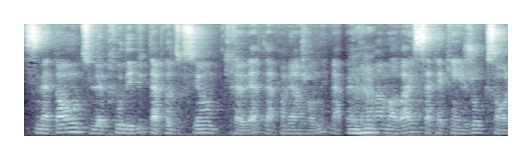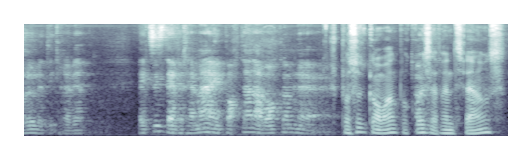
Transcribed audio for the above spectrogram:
si mettons tu l'as pris au début de ta production de crevettes la première journée, mais elle peut être Mhm. vraiment mauvaise si ça fait 15 jours qu'ils sont là, là tes crevettes. Fait que tu sais, c'était vraiment important d'avoir comme le. Je suis pas sûr de comprendre pourquoi ça ferait une différence.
